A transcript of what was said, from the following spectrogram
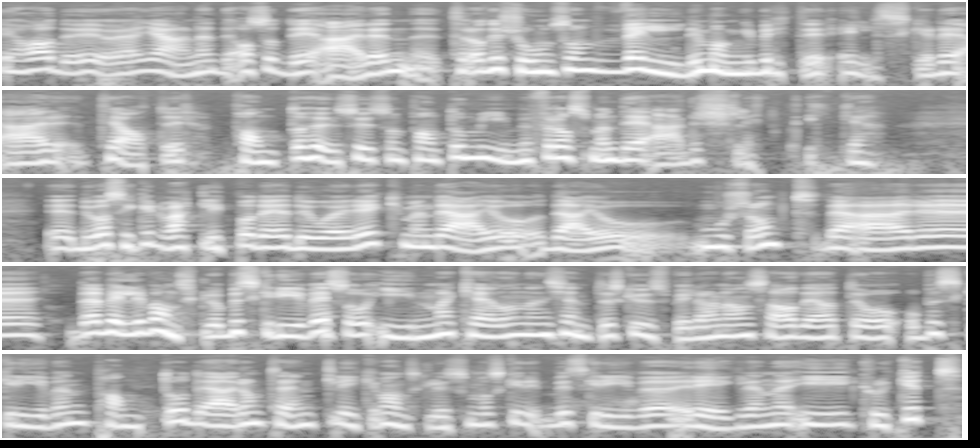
Ja, det gjør jeg gjerne. Altså, det er en tradisjon som veldig mange briter elsker. Det er teater. Panto høres ut som pantomime for oss, men det er det slett ikke. Eh, du har sikkert vært litt på det du Erik, men det er jo, det er jo morsomt. Det er, eh, det er, veldig vanskelig å beskrive. Så Ian McKellen, den kjente skuespilleren, han sa det at å, å beskrive en panto det er omtrent like vanskelig som å beskrive reglene i cricket.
